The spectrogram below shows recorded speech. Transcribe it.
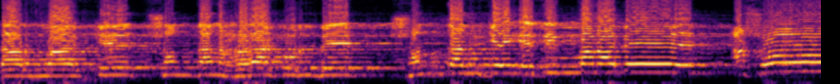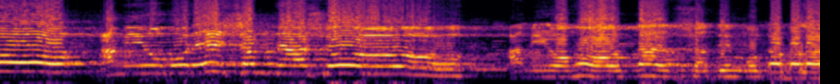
তার মাকে সন্তান হারা করবে, সন্তানকে এতিম বানাবে। আসো, আমি ওমরের সামনে আসো। আমি অমর তার সাথে মোকাবেলা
